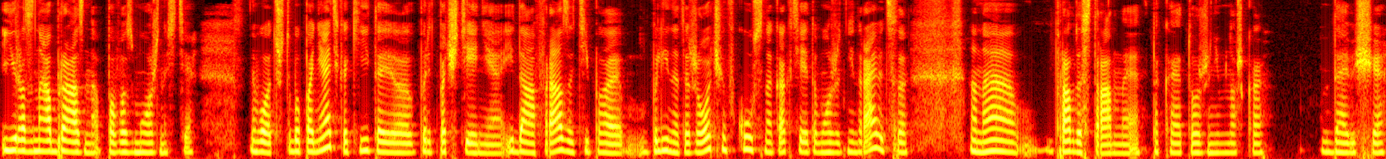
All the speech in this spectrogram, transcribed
и разнообразно по возможности, вот, чтобы понять какие-то э, предпочтения. И да, фраза типа, блин, это же очень вкусно, как тебе это может не нравиться, она, правда, странная, такая тоже немножко давящая.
